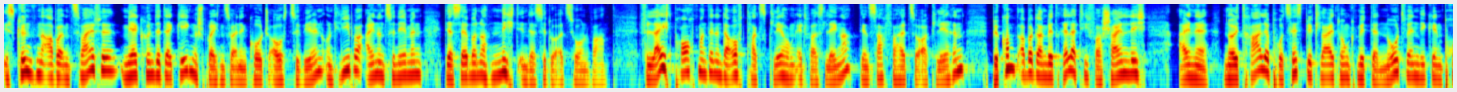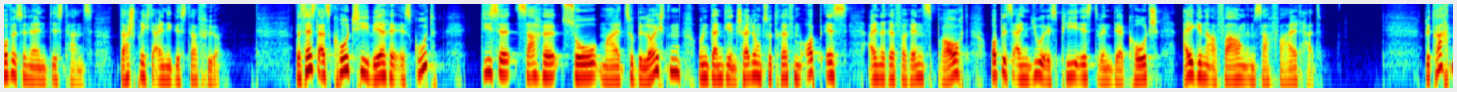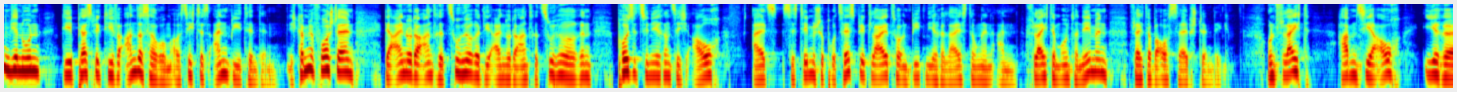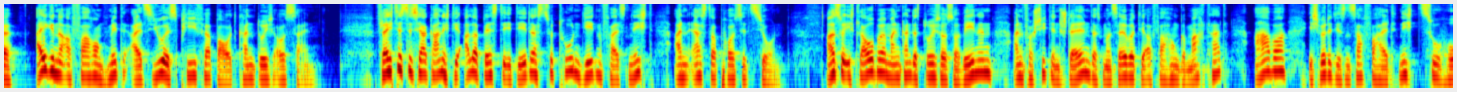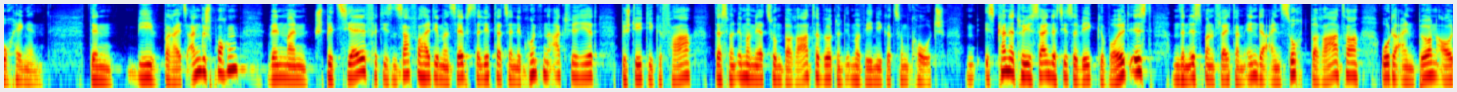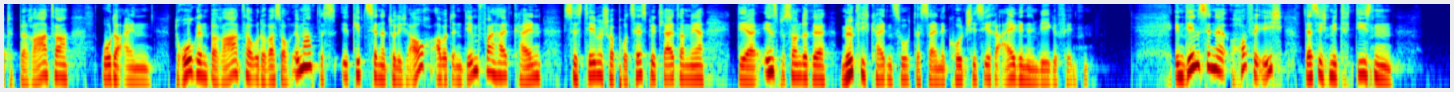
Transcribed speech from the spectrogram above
Es könnten aber im Zweifel mehr Gründe dagegen sprechen, so einen Coach auszuwählen und lieber einen zu nehmen, der selber noch nicht in der Situation war. Vielleicht braucht man denn in der Auftragsklärung etwas länger, den Sachverhalt zu erklären, bekommt aber damit relativ wahrscheinlich eine neutrale Prozessbegleitung mit der notwendigen professionellen Distanz. Da spricht einiges dafür. Das heißt, als Coachie wäre es gut, diese Sache so mal zu beleuchten und dann die Entscheidung zu treffen, ob es eine Referenz braucht, ob es ein USP ist, wenn der Coach eigene Erfahrung im Sachverhalt hat. Betrachten wir nun die Perspektive andersherum aus Sicht des Anbietenden. Ich kann mir vorstellen, der ein oder andere Zuhörer, die ein oder andere Zuhörerin positionieren sich auch als systemische Prozessbegleiter und bieten ihre Leistungen an. Vielleicht im Unternehmen, vielleicht aber auch selbstständig. Und vielleicht haben sie ja auch ihre eigene Erfahrung mit als USP verbaut, kann durchaus sein. Vielleicht ist es ja gar nicht die allerbeste Idee, das zu tun, jedenfalls nicht an erster Position. Also ich glaube, man kann das durchaus erwähnen an verschiedenen Stellen, dass man selber die Erfahrung gemacht hat, aber ich würde diesen Sachverhalt nicht zu hoch hängen. Denn wie bereits angesprochen, wenn man speziell für diesen Sachverhalt, den man selbst erlebt hat, seine Kunden akquiriert, besteht die Gefahr, dass man immer mehr zum Berater wird und immer weniger zum Coach. Es kann natürlich sein, dass dieser Weg gewollt ist und dann ist man vielleicht am Ende ein Suchtberater oder ein Burnout-Berater oder ein Drogenberater oder was auch immer. Das gibt es ja natürlich auch, aber in dem Fall halt kein systemischer Prozessbegleiter mehr, der insbesondere Möglichkeiten sucht, dass seine Coaches ihre eigenen Wege finden. In dem Sinne hoffe ich, dass ich mit diesen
